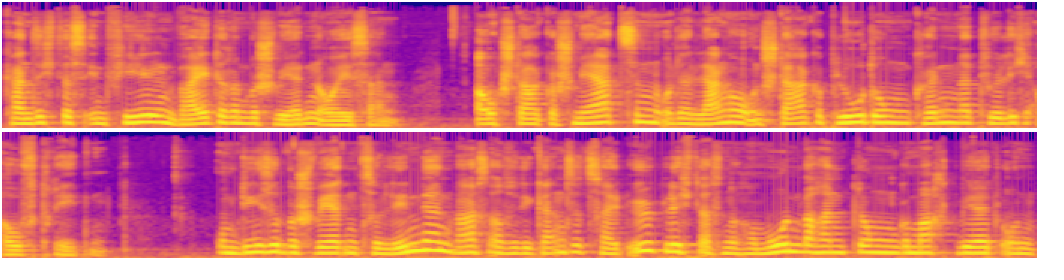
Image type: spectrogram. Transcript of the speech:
kann sich das in vielen weiteren Beschwerden äußern. Auch starke Schmerzen oder lange und starke Blutungen können natürlich auftreten. Um diese Beschwerden zu lindern, war es also die ganze Zeit üblich, dass eine Hormonbehandlung gemacht wird. Und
